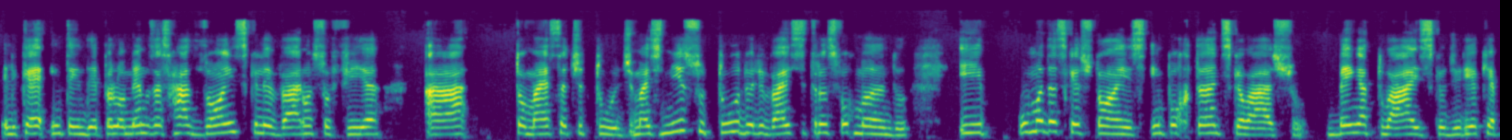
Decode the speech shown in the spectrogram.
ele quer entender pelo menos as razões que levaram a Sofia a tomar essa atitude, mas nisso tudo ele vai se transformando. E uma das questões importantes que eu acho bem atuais, que eu diria que é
